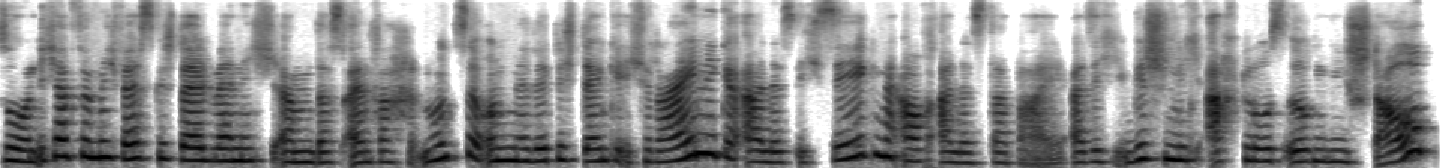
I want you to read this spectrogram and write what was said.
So, und ich habe für mich festgestellt, wenn ich ähm, das einfach nutze und mir wirklich denke, ich reinige alles, ich segne auch alles dabei. Also ich wische nicht achtlos irgendwie Staub,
